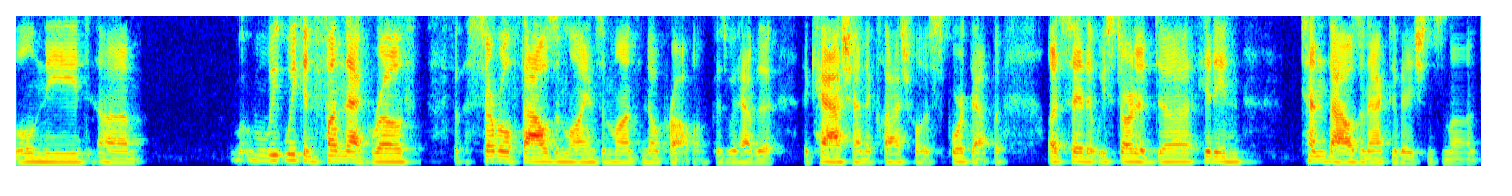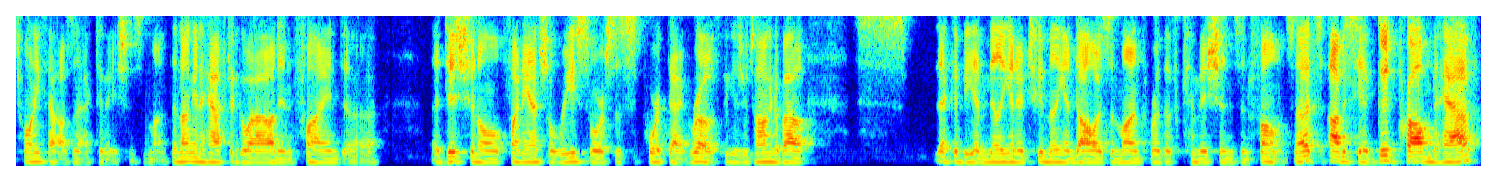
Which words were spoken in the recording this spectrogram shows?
We'll need, um, we, we can fund that growth several thousand lines a month, no problem, because we have the, the cash and the cash flow to support that. But let's say that we started uh, hitting 10,000 activations a month, 20,000 activations a month, then I'm going to have to go out and find uh, additional financial resources support that growth because you're talking about that could be a million or two million dollars a month worth of commissions and phones. Now that's obviously a good problem to have,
